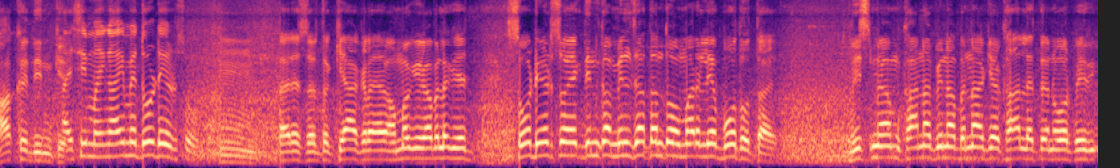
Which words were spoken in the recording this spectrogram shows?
आखे दिन के। ऐसी महँगाई में दो डेढ़ सौ? हम्म। अरे सर तो क्या कराया हम क्या बोले सौ डेढ़ सौ एक दिन का मिल जाता न तो हमारे लिए बहुत होता है। इसमें हम खाना पीना बना के खा लेते हैं और फिर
